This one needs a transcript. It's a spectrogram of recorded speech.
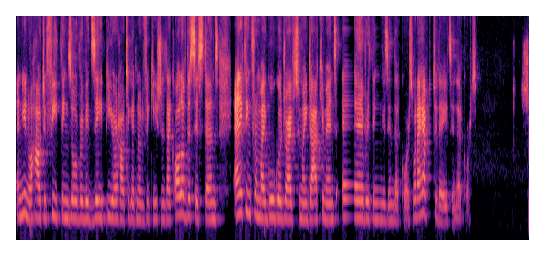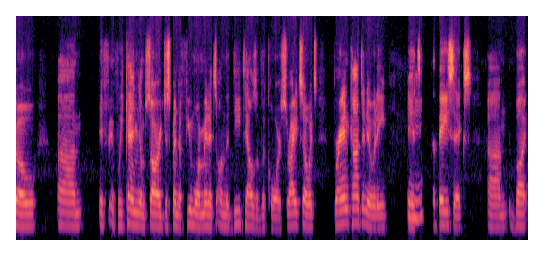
and you know how to feed things over with zapier how to get notifications like all of the systems. Anything from my google drive to my documents everything is in that course. What i have today it's in that course. So um, if, if we can i'm sorry just spend a few more minutes on the details of the course right? So it's brand continuity it's mm-hmm. the basics um, but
